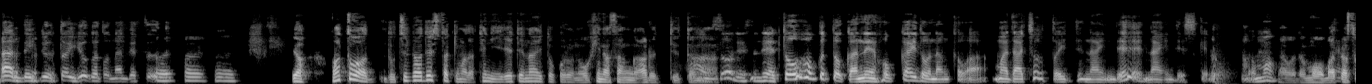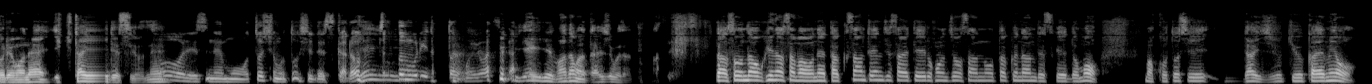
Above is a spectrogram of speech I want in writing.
並んでいるということなんです。はいはいはい。いや、あとはどちらでしたっけ？まだ手に入れてないところのおひなさんがあるって言ったのは。あそうですね。東北とかね、北海道なんかはまだちょっと行ってないんで、ないんですけれども。なるほど。もうまたそれもね、行きたいですよね。そうですね。もう年も年ですから、いやいやいやちょっと無理だと思いますが。いえいえ、まだまだ大丈夫だと思います。そんなおひな様をね、たくさん展示されている本庄さんのお宅なんですけれども、まあ今年第19回目を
